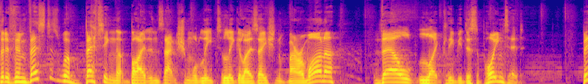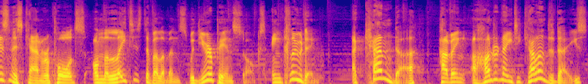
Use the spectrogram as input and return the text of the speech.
that if investors were betting that Biden's action will lead to legalization of marijuana, they'll likely be disappointed. BusinessCann reports on the latest developments with European stocks, including Akanda having 180 calendar days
